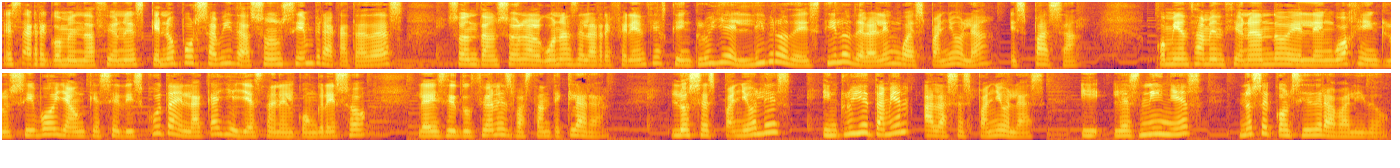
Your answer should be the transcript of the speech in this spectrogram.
Estas recomendaciones, que no por sabidas son siempre acatadas, son tan solo algunas de las referencias que incluye el libro de estilo de la lengua española, Espasa. Comienza mencionando el lenguaje inclusivo y aunque se discuta en la calle y hasta en el Congreso, la institución es bastante clara. Los españoles incluye también a las españolas y les niñes no se considera válido.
